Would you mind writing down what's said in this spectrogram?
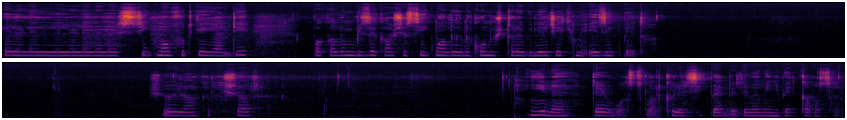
Helelelelelelele Sigma Futge geldi. Bakalım bize karşı Sigmalığını konuşturabilecek mi Ezik Beta. Şöyle arkadaşlar. Yine dev bastılar. Klasik ben de deve mini pekka basarım.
